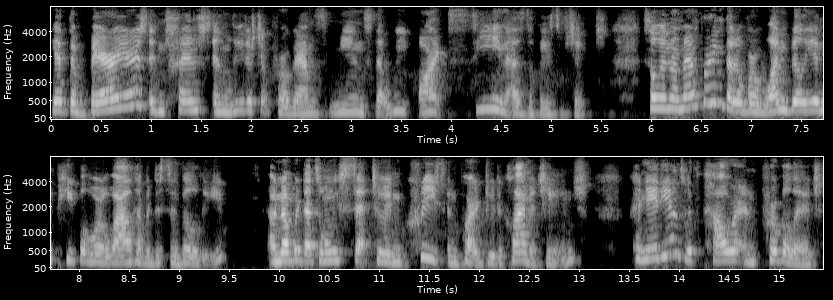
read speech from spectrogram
Yet the barriers entrenched in leadership programs means that we aren't seen as the face of change. So in remembering that over 1 billion people worldwide have a disability, a number that's only set to increase in part due to climate change, Canadians with power and privilege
